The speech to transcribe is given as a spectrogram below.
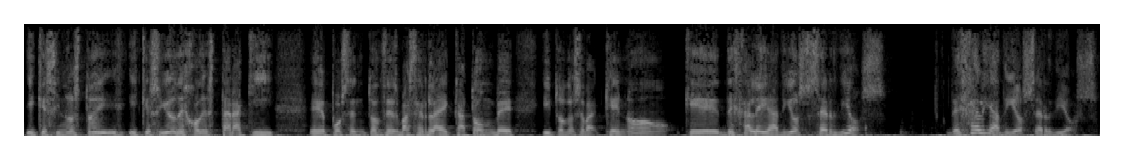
y que si no estoy y que si yo dejo de estar aquí, eh, pues entonces va a ser la hecatombe y todo se va. Que no, que déjale a Dios ser Dios. Déjale a Dios ser Dios.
